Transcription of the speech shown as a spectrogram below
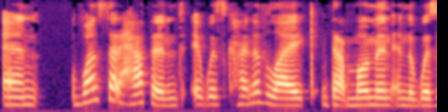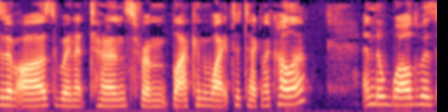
And once that happened, it was kind of like that moment in The Wizard of Oz when it turns from black and white to technicolor and the world was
